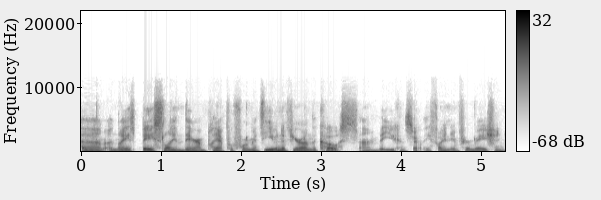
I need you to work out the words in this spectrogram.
um, a nice baseline there on plant performance, even if you're on the coast, um, but you can certainly find information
